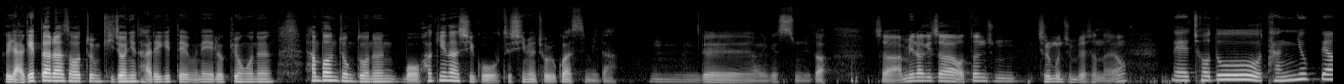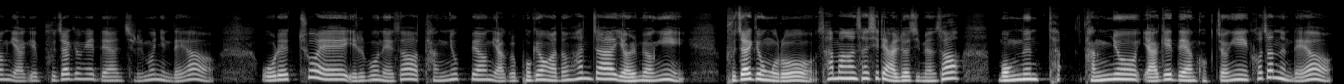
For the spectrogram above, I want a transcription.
그 약에 따라서 좀 기전이 다르기 때문에 이럴 경우는 한 번 정도는 뭐 확인하시고 드시면 좋을 것 같습니다. 음, 네, 알겠습니다. 자, 안민아 기자 어떤 준- 질문 준비하셨나요? 네, 저도 당뇨병 약의 부작용에 대한 질문인데요. 올해 초에 일본에서 당뇨병 약을 복용하던 환자 10명이 부작용으로 사망한 사실이 알려지면서 먹는 다- 당뇨 약에 대한 걱정이 커졌는데요.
